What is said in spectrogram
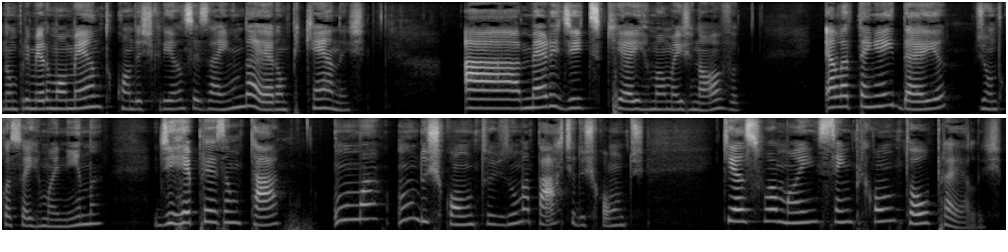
Num primeiro momento, quando as crianças ainda eram pequenas, a Meredith, que é a irmã mais nova, ela tem a ideia, junto com a sua irmã Nina, de representar uma, um dos contos, uma parte dos contos que a sua mãe sempre contou para elas.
